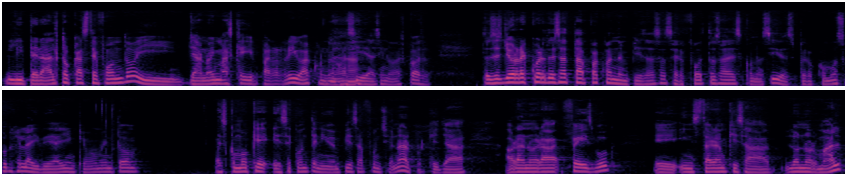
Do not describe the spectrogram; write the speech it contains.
literal tocaste fondo y ya no hay más que ir para arriba con nuevas Ajá. ideas y nuevas cosas. Entonces yo recuerdo esa etapa cuando empiezas a hacer fotos a desconocidos, pero cómo surge la idea y en qué momento es como que ese contenido empieza a funcionar, porque ya ahora no era Facebook, eh, Instagram quizá lo normal,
